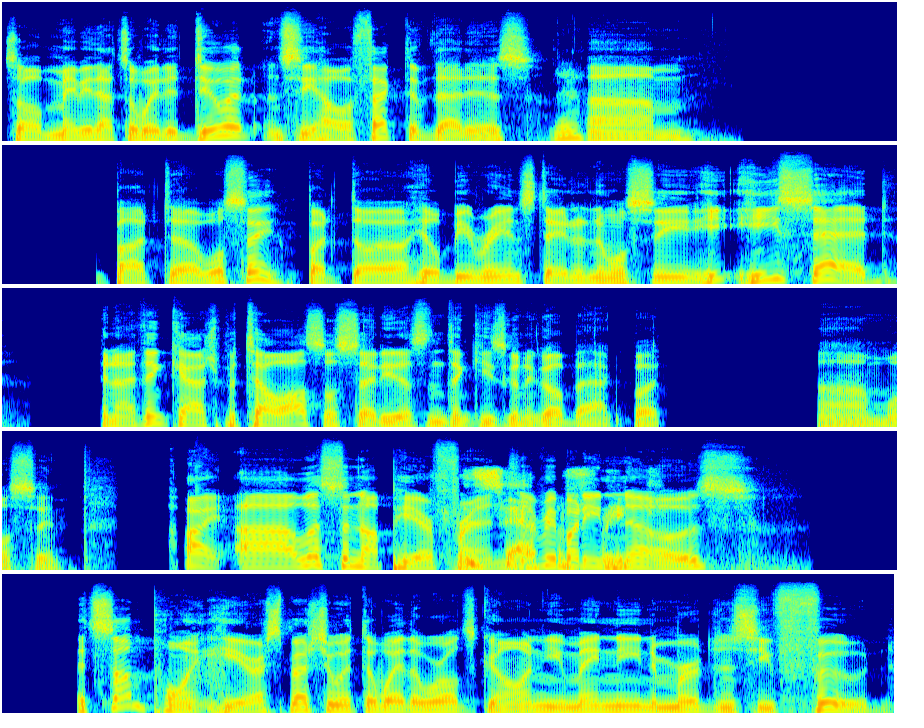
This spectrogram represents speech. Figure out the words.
So maybe that's a way to do it and see how effective that is. Yeah. Um, but uh, we'll see. But uh, he'll be reinstated, and we'll see. He he said, and I think Kash Patel also said he doesn't think he's going to go back, but um, we'll see. All right, uh, listen up here, friends. Everybody freak. knows at some point here, especially with the way the world's going, you may need emergency food.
